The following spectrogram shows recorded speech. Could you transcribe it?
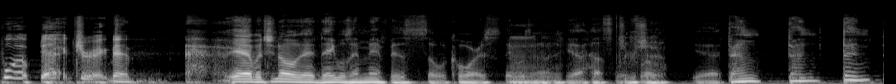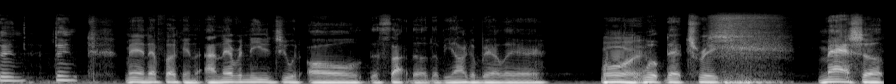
whoop that Trick that Yeah, but you know that they was in Memphis, so of course they was uh, yeah hustling True flow. shit. Yeah, dun dun dun dun dun. Man, that fucking I never needed you at all. The the the Bianca Belair boy whoop that trick mashup.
